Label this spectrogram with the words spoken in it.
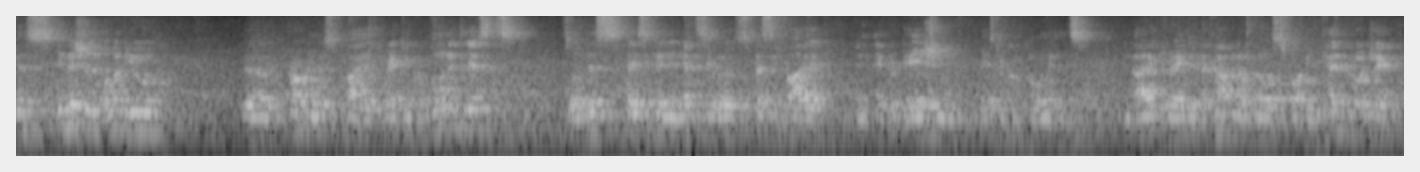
this initial overview uh, problem is by creating component lists. So this basically lets you specify an aggregation based on components. And I created a couple of those for the health project,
